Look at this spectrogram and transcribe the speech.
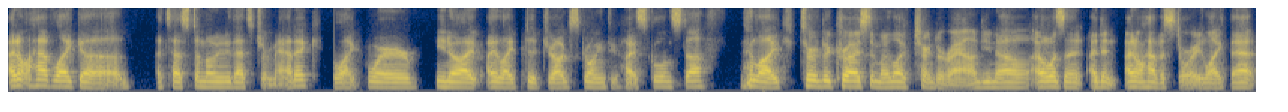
i don't have like a, a testimony that's dramatic like where you know I, I like did drugs going through high school and stuff and like turned to christ and my life turned around you know i wasn't i didn't i don't have a story like that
